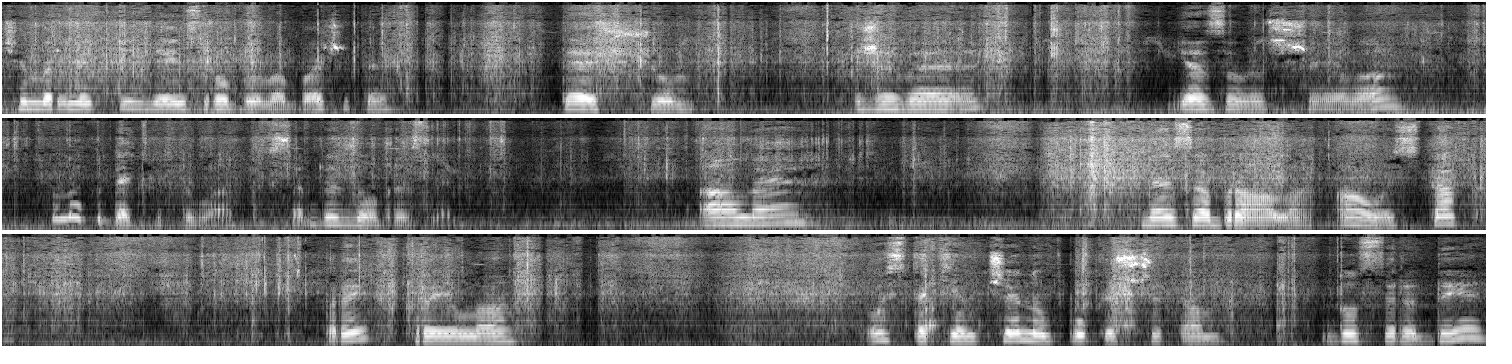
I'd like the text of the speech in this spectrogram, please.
чимерники я і зробила, бачите? Те, що живе, я залишила. Воно буде квітувати, все буде добре з ним. Але не забрала. А ось так прикрила. Ось таким чином, поки що там до середи,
